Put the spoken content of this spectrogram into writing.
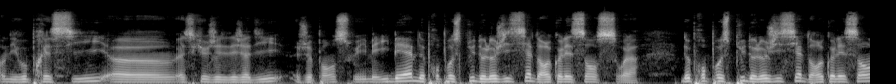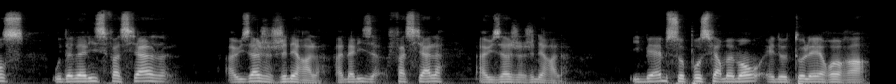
au niveau précis. Est-ce que j'ai déjà dit? Je pense, oui. Mais IBM ne propose plus de logiciel de reconnaissance. Voilà ne propose plus de logiciel de reconnaissance ou d'analyse faciale à usage général. Analyse faciale à usage général. IBM s'oppose fermement et ne tolérera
